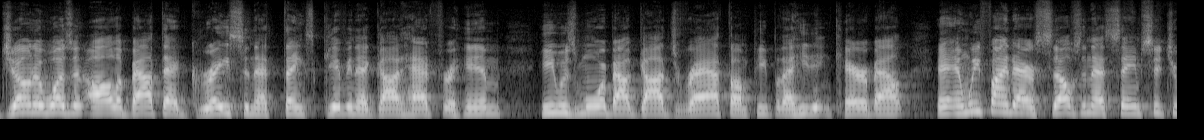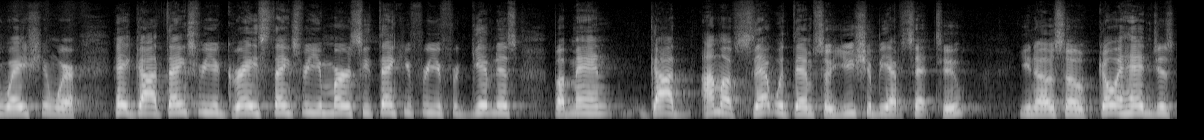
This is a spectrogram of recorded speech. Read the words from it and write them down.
Jonah wasn't all about that grace and that thanksgiving that God had for him. He was more about God's wrath on people that he didn't care about. And we find ourselves in that same situation where Hey, God, thanks for your grace. Thanks for your mercy. Thank you for your forgiveness. But man, God, I'm upset with them, so you should be upset too. You know, so go ahead and just,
